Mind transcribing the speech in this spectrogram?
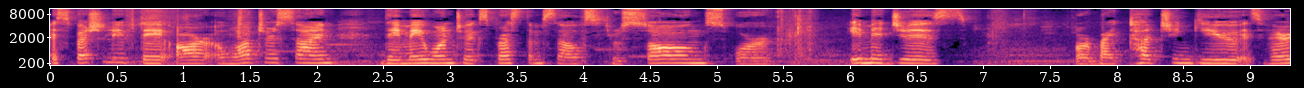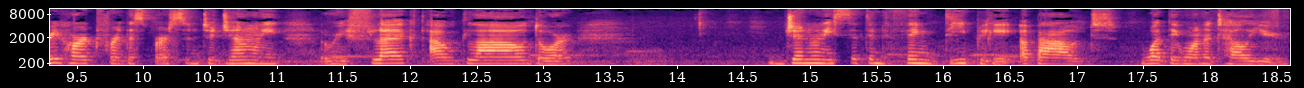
Especially if they are a water sign, they may want to express themselves through songs or images or by touching you. It's very hard for this person to generally reflect out loud or generally sit and think deeply about what they want to tell you.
